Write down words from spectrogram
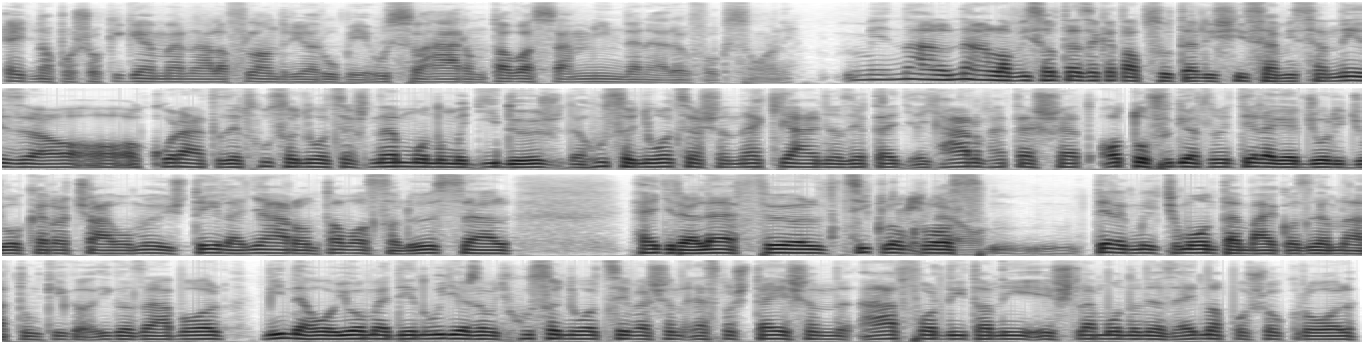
egy naposok igen, mert nála Flandria Rubé 23 tavaszán minden erről fog szólni nála, nála viszont ezeket abszolút el is hiszem, hiszen nézve a, a, korát, azért 28 es nem mondom, hogy idős, de 28 esen nekiállni azért egy, egy három heteset, attól függetlenül, hogy tényleg egy Jolly Joker a csávom, ő is télen, nyáron, tavasszal, ősszel, hegyre le, föl, ciklokross, tényleg még csak mountain bike nem látunk igazából. Mindenhol jól megy, én úgy érzem, hogy 28 évesen ezt most teljesen átfordítani és lemondani az egynaposokról,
